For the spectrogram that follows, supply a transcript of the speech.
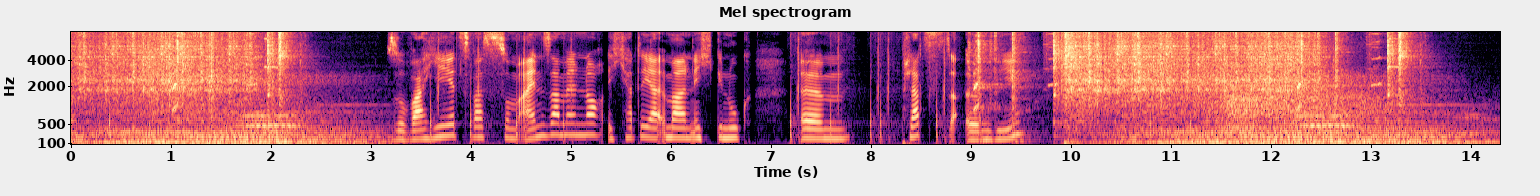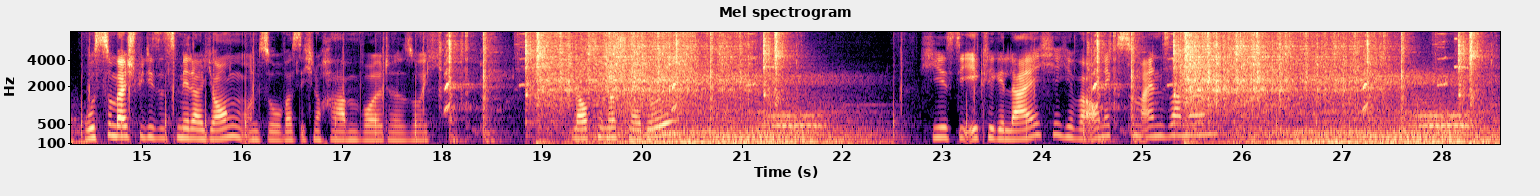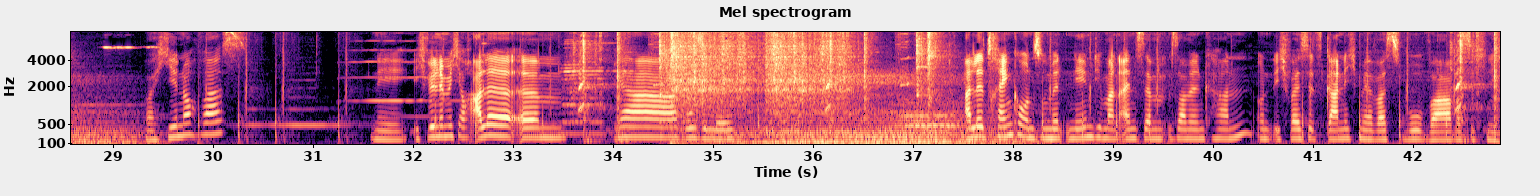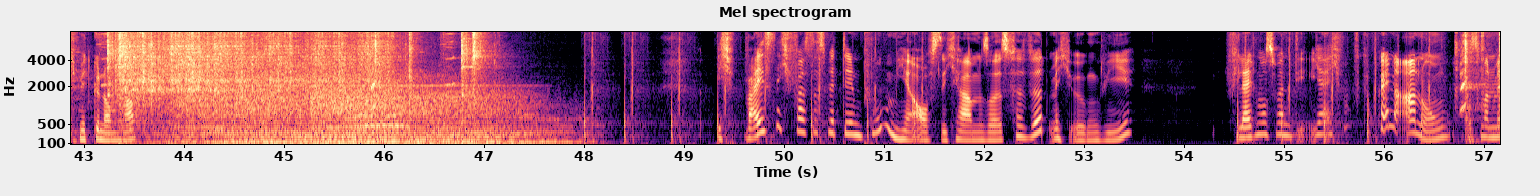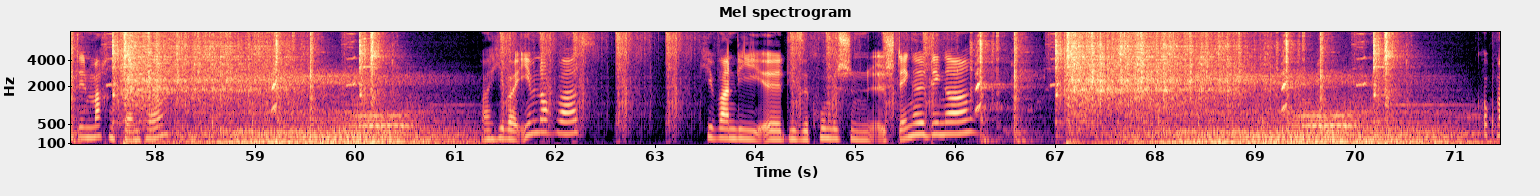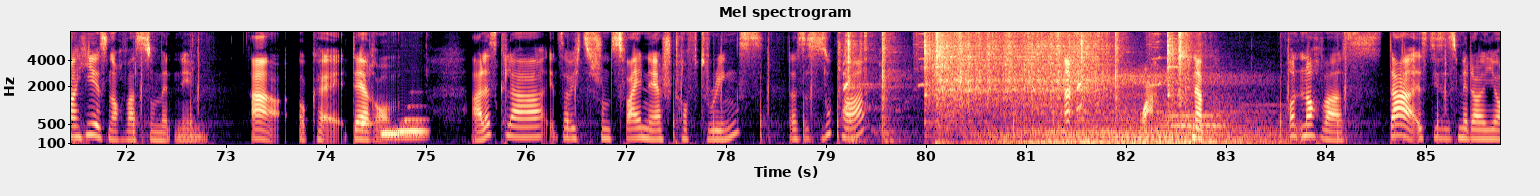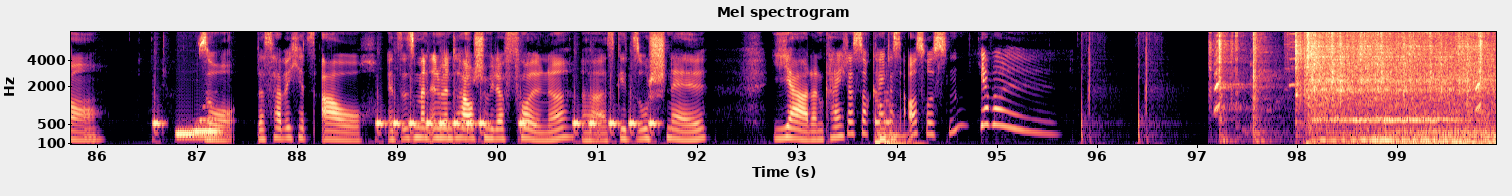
So, war hier jetzt was zum Einsammeln noch? Ich hatte ja immer nicht genug ähm, Platz irgendwie. Wo ist zum Beispiel dieses Medaillon und so, was ich noch haben wollte? So, ich laufe hier nur schnell durch. Hier ist die eklige Leiche. Hier war auch nichts zum Einsammeln. War hier noch was? Nee. Ich will nämlich auch alle, ähm, ja, gruselig. Alle Tränke und so mitnehmen, die man einsammeln kann. Und ich weiß jetzt gar nicht mehr, was wo war, was ich nicht mitgenommen habe. Ich weiß nicht, was es mit den Blumen hier auf sich haben soll. Es verwirrt mich irgendwie. Vielleicht muss man die... Ja, ich habe keine Ahnung, was man mit denen machen könnte. War hier bei ihm noch was? Hier waren die, äh, diese komischen Stängeldinger. Guck mal, hier ist noch was zu mitnehmen. Ah, okay, der Raum. Alles klar, jetzt habe ich schon zwei Nährstoffdrinks. Das ist super. Ah. Knapp. Und noch was. Da ist dieses Medaillon. So, das habe ich jetzt auch. Jetzt ist mein Inventar auch schon wieder voll, ne? Ah, es geht so schnell. Ja, dann kann ich das doch, kann ich das ausrüsten? Jawoll!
